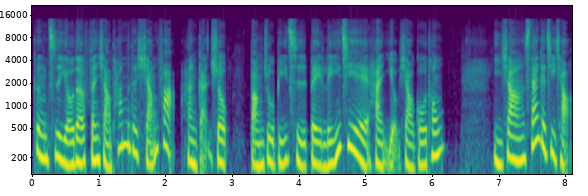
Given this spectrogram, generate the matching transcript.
更自由的分享他们的想法和感受，帮助彼此被理解和有效沟通。以上三个技巧：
